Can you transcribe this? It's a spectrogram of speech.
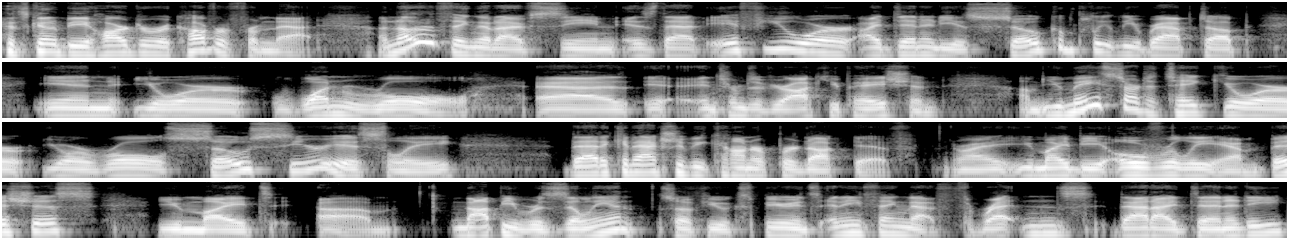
it's going to be hard to recover from that. Another thing that I've seen is that if your identity is so completely wrapped up in your one role as in terms of your occupation, um, you may start to take your your role so seriously that it can actually be counterproductive right you might be overly ambitious you might um, not be resilient so if you experience anything that threatens that identity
